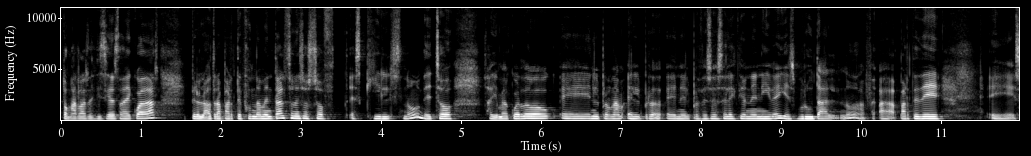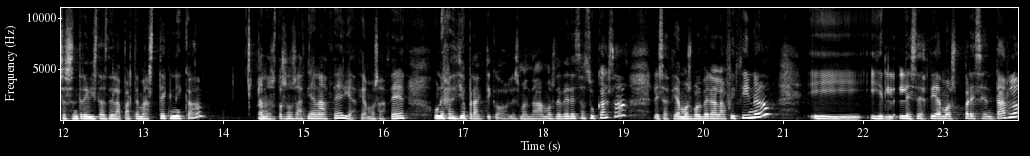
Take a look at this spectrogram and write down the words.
tomar las decisiones adecuadas, pero la otra parte fundamental son esos soft skills. ¿no? De hecho, yo me acuerdo eh, en, el programa, en el proceso de selección en eBay es brutal. ¿no? Aparte de eh, esas entrevistas de la parte más técnica, a nosotros nos hacían hacer y hacíamos hacer un ejercicio práctico. Les mandábamos deberes a su casa, les hacíamos volver a la oficina y, les hacíamos presentarlo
